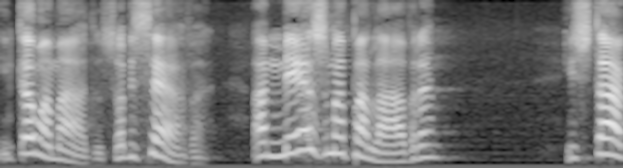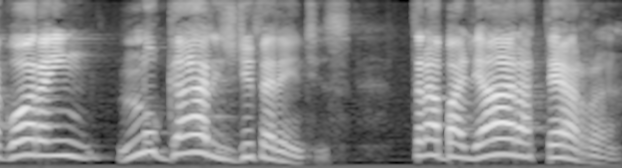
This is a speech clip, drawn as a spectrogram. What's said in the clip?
Então, amados, observa, a mesma palavra está agora em lugares diferentes. Trabalhar a terra,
